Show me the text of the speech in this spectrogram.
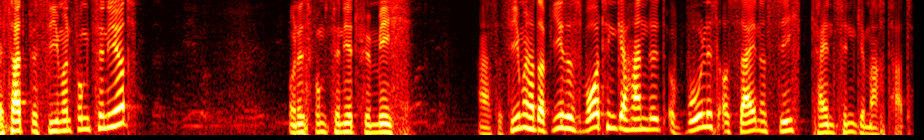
Es hat für Simon funktioniert und es funktioniert für mich. Also Simon hat auf Jesus Wort hingehandelt, obwohl es aus seiner Sicht keinen Sinn gemacht hat.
